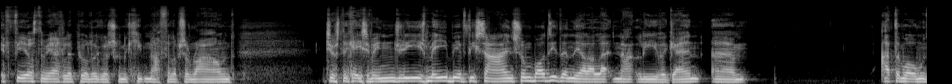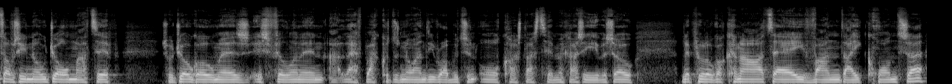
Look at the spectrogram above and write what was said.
it feels to me like Liverpool are just going to keep Nat Phillips around just in case of injuries. Maybe if they sign somebody, then they'll let Nat leave again. Um, at the moment, obviously, no Joel Matip. So Joe Gomez is filling in at left back because there's no Andy Robertson or Kostas Tsimikas either. So Liverpool have got Konate, Van Dijk, Quansah.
